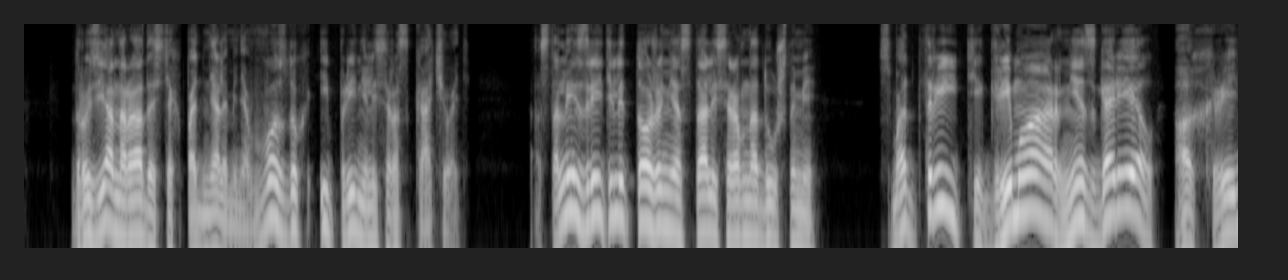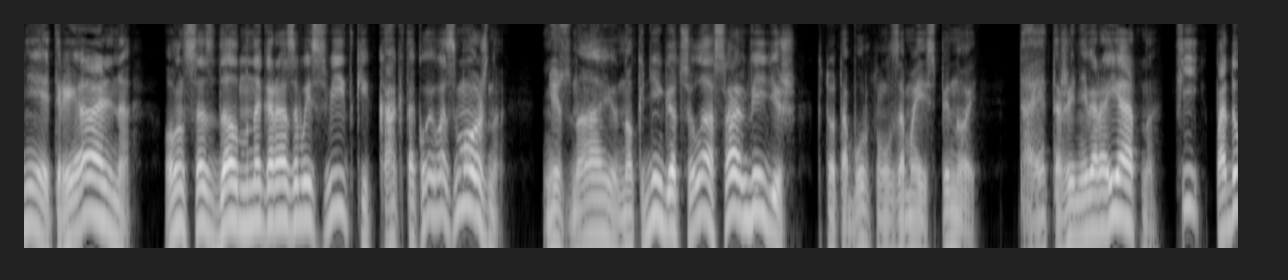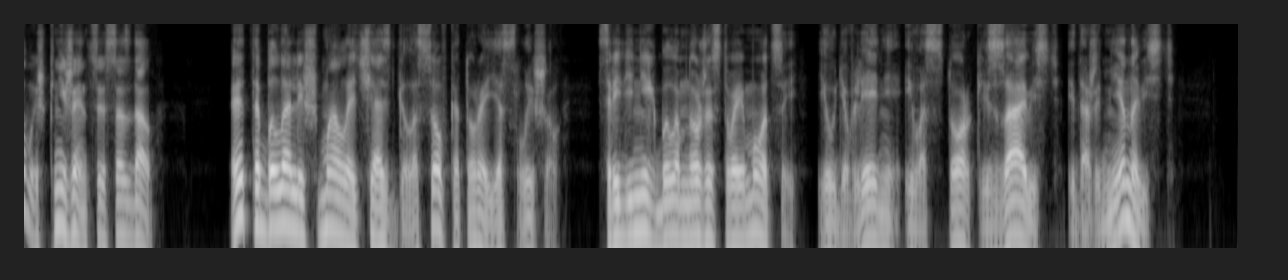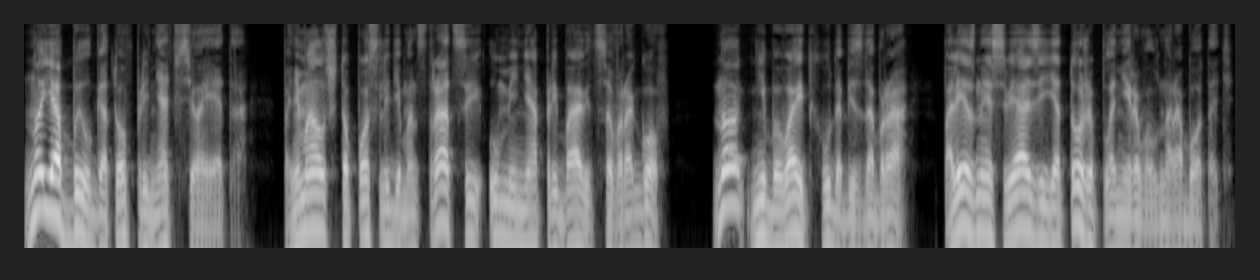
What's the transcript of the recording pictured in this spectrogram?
Друзья на радостях подняли меня в воздух и принялись раскачивать. Остальные зрители тоже не остались равнодушными. «Смотрите, гримуар не сгорел! Охренеть, реально! Он создал многоразовые свитки! Как такое возможно?» «Не знаю, но книга цела, сам видишь!» Кто-то буркнул за моей спиной. «Да это же невероятно! Фи, подумаешь, книженцию создал!» Это была лишь малая часть голосов, которые я слышал. Среди них было множество эмоций, и удивление, и восторг, и зависть, и даже ненависть. Но я был готов принять все это. Понимал, что после демонстрации у меня прибавится врагов. Но не бывает худо без добра. Полезные связи я тоже планировал наработать.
